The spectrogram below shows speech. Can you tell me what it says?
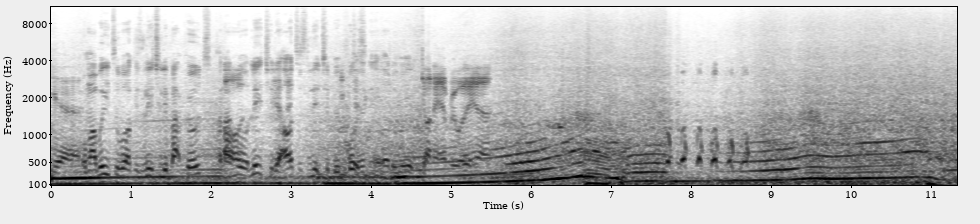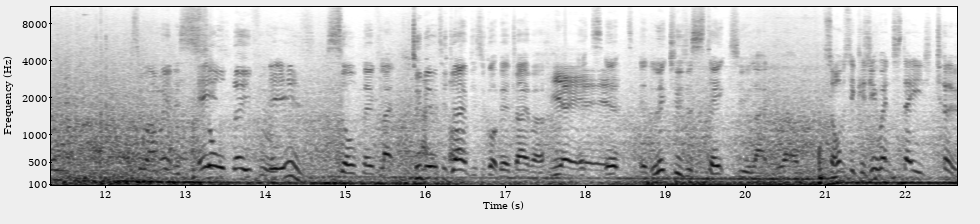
Yeah. on my way to work is literally back roads, and I Oh, know literally, yeah. I'll just literally be putting it all the way. Done it everywhere, yeah. That's what I mean. It's It so is. playful. It is. so playful. Like to be able to drive oh. this, you got to be a driver. Yeah, yeah, it's, yeah, It, it literally just takes you like around. So obviously, because you went stage two,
